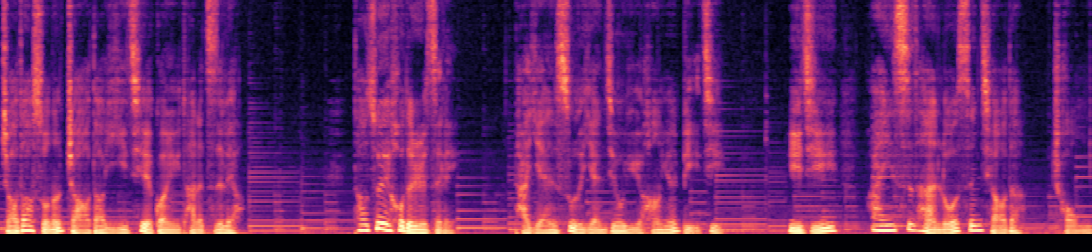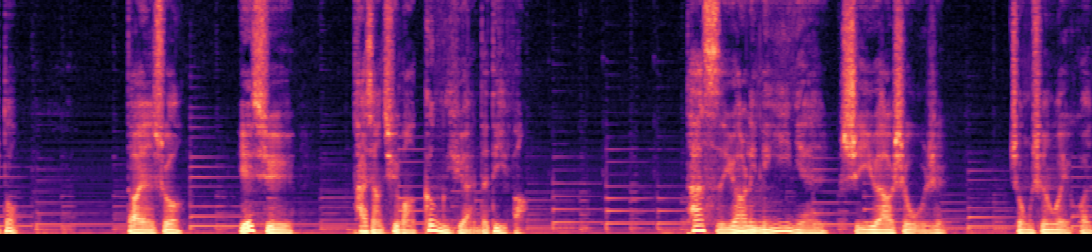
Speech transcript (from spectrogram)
找到所能找到一切关于他的资料。到最后的日子里，他严肃地研究宇航员笔记。以及爱因斯坦罗森桥的虫洞。导演说：“也许，他想去往更远的地方。他死于二零零一年十一月二十五日，终身未婚，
